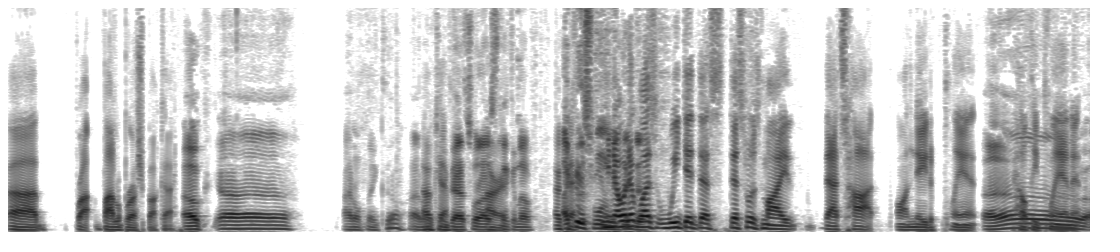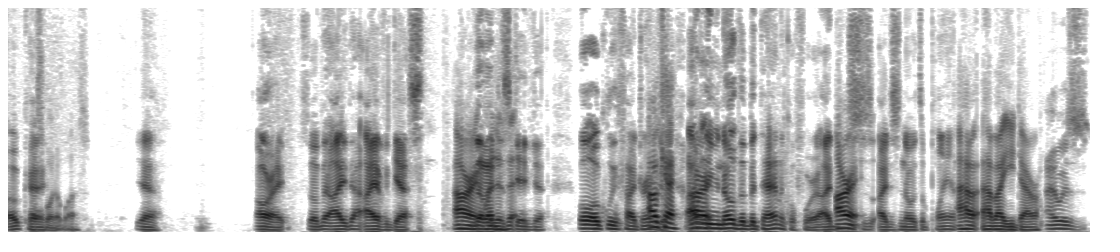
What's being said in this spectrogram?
uh, bro- bottle brush buckeye. Oh, uh, I don't think so. I don't Okay. think that's what I was right. thinking of. Okay. I could have sworn you know what it was? We did this. This was my that's hot on native plant, healthy Oh, planet. okay. That's what it was. Yeah. All right. So I I have a guess. All right, that I just it? gave you. Well, oak leaf hydrangea. Okay, I all don't right. even know the botanical for it. I All just I just know it's a plant. How, how about you, Daryl? I was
